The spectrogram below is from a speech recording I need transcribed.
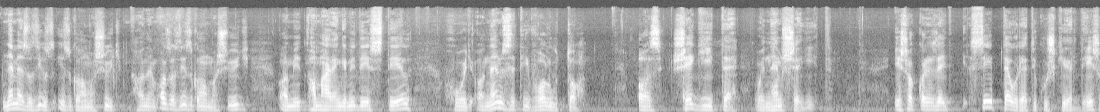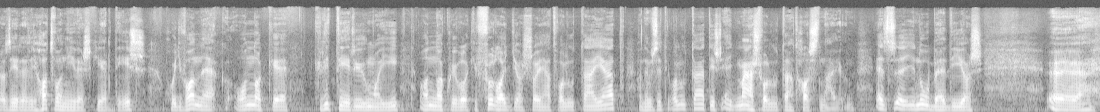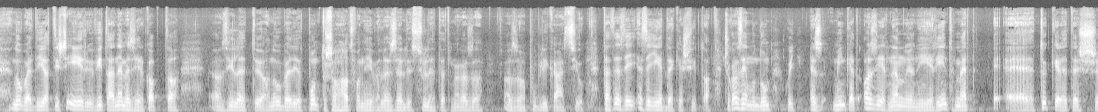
nem ez az izgalmas ügy, hanem az az izgalmas ügy, amit, ha már engem idéztél, hogy a nemzeti valuta az segíte, vagy nem segít. És akkor ez egy szép teoretikus kérdés, azért ez egy 60 éves kérdés, hogy vannak, vannak-e kritériumai annak, hogy valaki föladja a saját valutáját, a nemzeti valutát, és egy más valutát használjon. Ez egy Nobel-díjas Nobel-díjat is érő vita, nem ezért kapta az illető a Nobel-díjat, pontosan 60 évvel ezelőtt született meg az a, az a publikáció. Tehát ez egy, ez egy érdekes vita. Csak azért mondom, hogy ez minket azért nem nagyon érint, mert e, e, tökéletes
